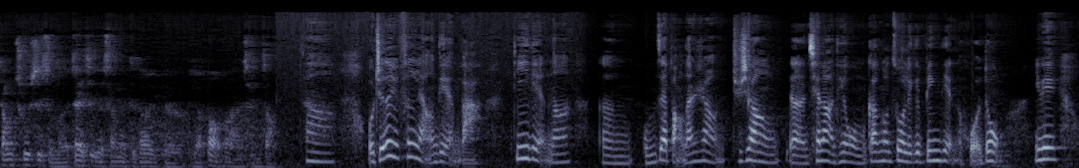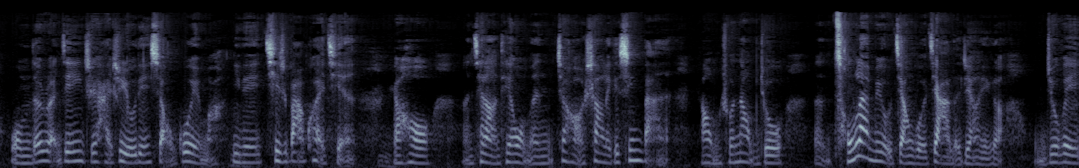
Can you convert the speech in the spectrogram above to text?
当初是什么在这个上面得到一个比较爆发的成长？啊、我觉得也分两点吧。第一点呢，嗯，我们在榜单上，就像呃前两天我们刚刚做了一个冰点的活动，因为我们的软件一直还是有点小贵嘛，因为七十八块钱。然后嗯，前两天我们正好上了一个新版，然后我们说那我们就嗯从来没有降过价的这样一个，我们就为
